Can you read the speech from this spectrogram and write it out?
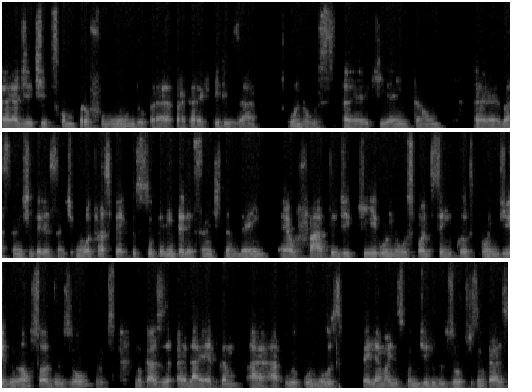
é, adjetivos como profundo para caracterizar o nus, é, que é então é, bastante interessante. Um outro aspecto super interessante também é o fato de que o nus pode ser escondido não só dos outros, no caso é, da época, a, a, o, o nus ele é mais escondido dos outros. No caso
